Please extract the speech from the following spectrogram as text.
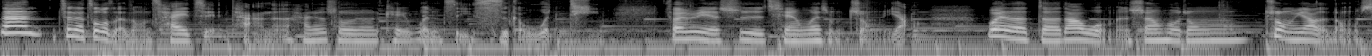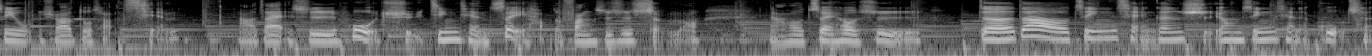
那这个作者怎么拆解它呢？他就说可以问自己四个问题，分别是钱为什么重要？为了得到我们生活中重要的东西，我们需要多少钱？然后再是获取金钱最好的方式是什么？然后最后是得到金钱跟使用金钱的过程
